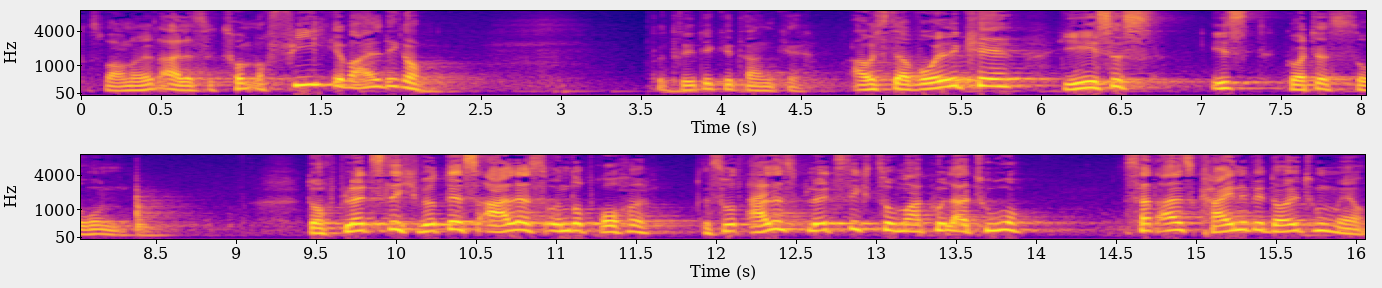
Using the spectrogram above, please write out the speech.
das war noch nicht alles. Es kommt noch viel gewaltiger. Der dritte Gedanke. Aus der Wolke, Jesus ist Gottes Sohn. Doch plötzlich wird das alles unterbrochen. Das wird alles plötzlich zur Makulatur. Das hat alles keine Bedeutung mehr.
